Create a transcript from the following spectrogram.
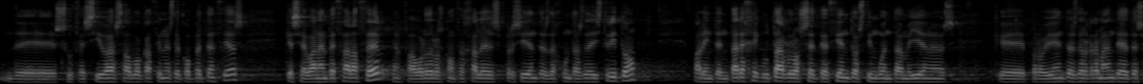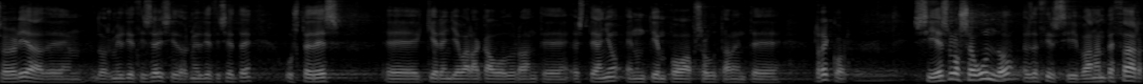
de sucesivas abocaciones de competencias que se van a empezar a hacer en favor de los concejales presidentes de juntas de distrito para intentar ejecutar los 750 millones que provenientes del remanente de tesorería de 2016 y 2017 ustedes eh, quieren llevar a cabo durante este año en un tiempo absolutamente récord. Si es lo segundo, es decir, si van a empezar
